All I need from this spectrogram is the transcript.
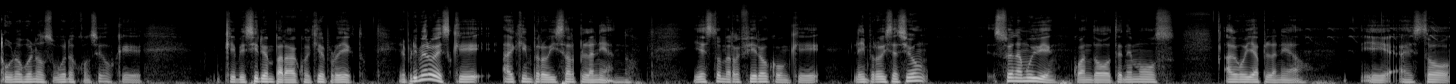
buenos, buenos consejos que, que me sirven para cualquier proyecto. El primero es que hay que improvisar planeando. Y esto me refiero con que la improvisación suena muy bien cuando tenemos algo ya planeado. Y a esto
